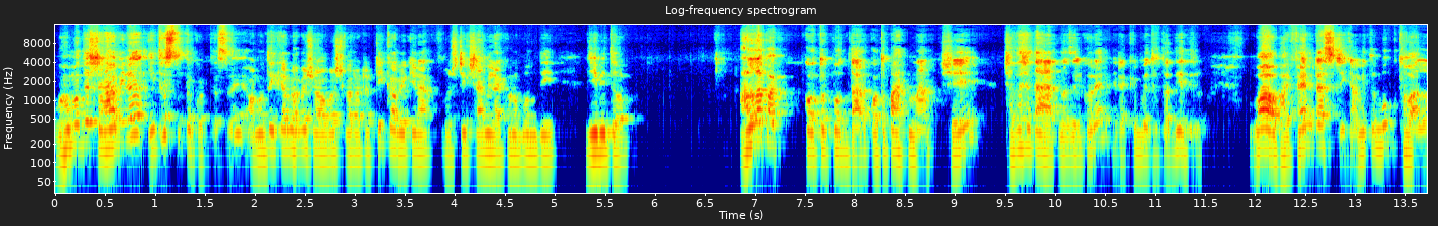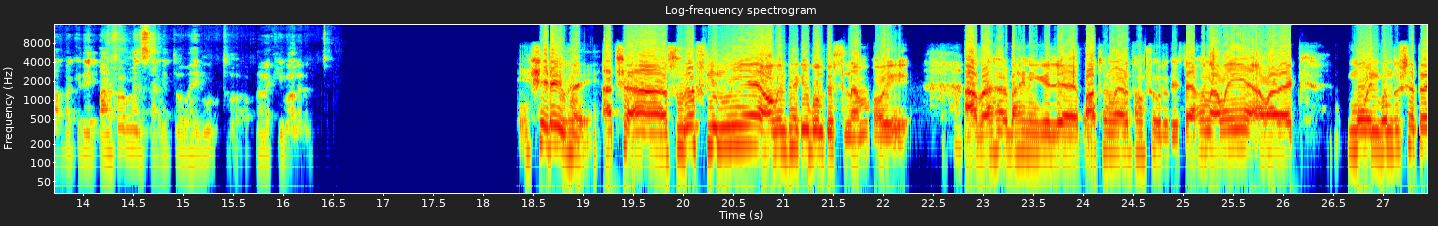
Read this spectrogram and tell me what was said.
মোহাম্মদের সাহাবিরা ইতস্তত করতেছে। অনধিকার ভাবে সহবাস করাটা ঠিক হবে কিনা? মুসলিক স্বামীর এখনও বন্দি, জীবিত। আল্লাহ পাক কত পদ্মার, কত পাক না, সে সাথে সাথে আয়াত নাজিল করে এটাকে বৈধতা দিয়ে দিল। ওয়াও ভাই ফ্যান্টাস্টিক আমি তো মুগ্ধ, আল্লাহ পাকের এই পারফরমেন্স আমি তো ভাই মুগ্ধ। আপনারা কি বলেন? সেটাই ভাই। আচ্ছা সুরা ফিল্ম নিয়ে অমিত ভাইকে বলতেছিলাম, ওই আব্রাহার বাহিনীকে যে পাথর মেরে ধ্বংস করে দিচ্ছে এখন আমি আমার এক মইন বন্ধুর সাথে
